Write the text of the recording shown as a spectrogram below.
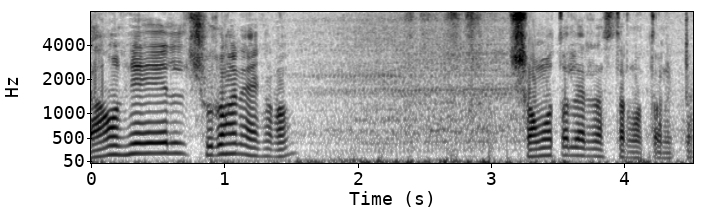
ডাউন হিল শুরু হয় না এখনও। সমতলের রাস্তার মতো অনেকটা।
